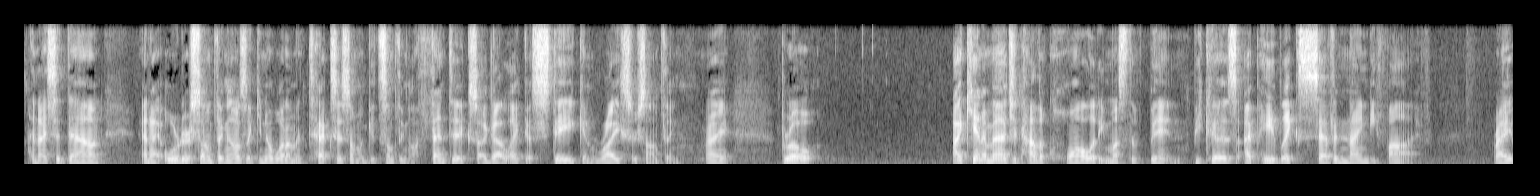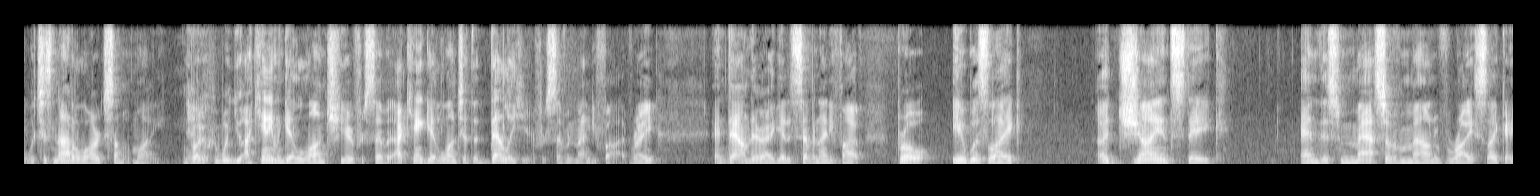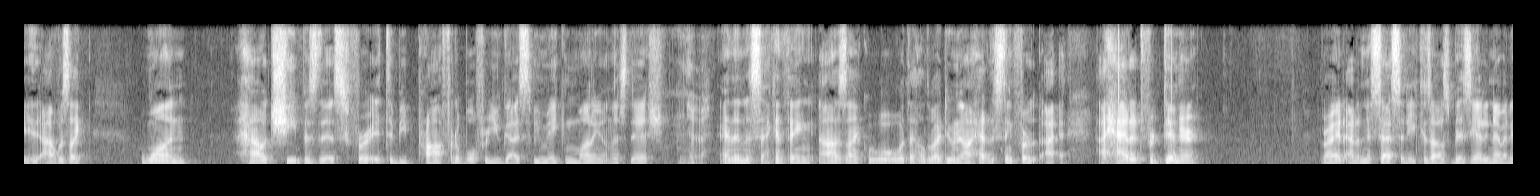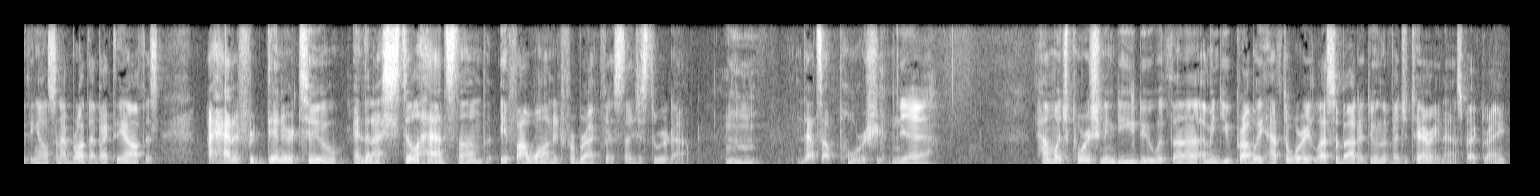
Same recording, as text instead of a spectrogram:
and I sit down and I order something. I was like, you know what? I'm in Texas. I'm gonna get something authentic. So I got like a steak and rice or something, right? Bro, I can't imagine how the quality must have been because I paid like seven ninety five, right? Which is not a large sum of money. Yeah. But you, I can't even get lunch here for seven. I can't get lunch at the deli here for seven ninety five, right? And down there, I get a seven ninety five, bro. It was like a giant steak and this massive amount of rice. Like I, I was like, one, how cheap is this for it to be profitable for you guys to be making money on this dish? Yeah. And then the second thing, I was like, well, what the hell do I do now? I had this thing for I, I had it for dinner, right, out of necessity because I was busy. I didn't have anything else, and I brought that back to the office. I had it for dinner too, and then I still had some if I wanted for breakfast. I just threw it out. That's a portion. Yeah. How much portioning do you do with? Uh, I mean, you probably have to worry less about it doing the vegetarian aspect, right?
